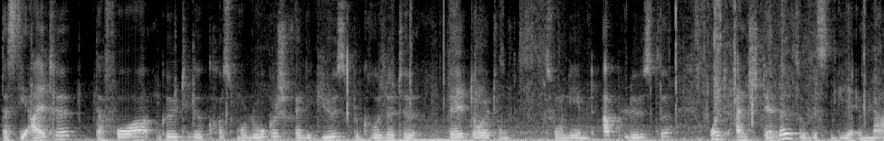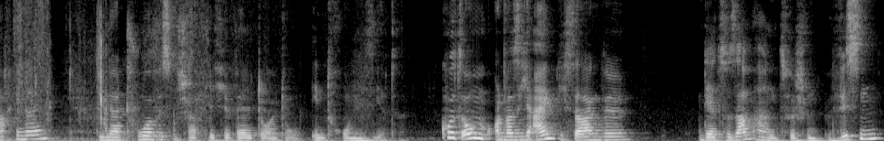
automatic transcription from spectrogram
das die alte, davor gültige kosmologisch-religiös begründete Weltdeutung zunehmend ablöste und anstelle, so wissen wir im Nachhinein, die naturwissenschaftliche Weltdeutung intronisierte. Kurzum, und was ich eigentlich sagen will, der Zusammenhang zwischen Wissen,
